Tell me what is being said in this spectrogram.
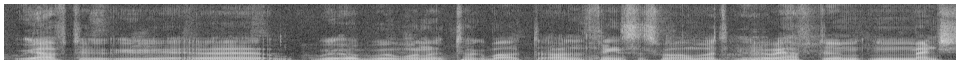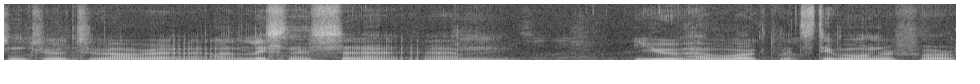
Uh, we have to. Uh, we we want to talk about other things as well, but Mhm. we have to m- mention to to our uh, listeners. Uh, um, you have worked with Stevie Wonder for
